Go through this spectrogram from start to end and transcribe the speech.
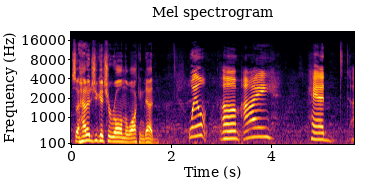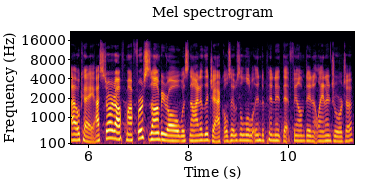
So, how did you get your role in The Walking Dead? Well, um, I had uh, okay. I started off my first zombie role was Night of the Jackals. It was a little independent that filmed in Atlanta, Georgia.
